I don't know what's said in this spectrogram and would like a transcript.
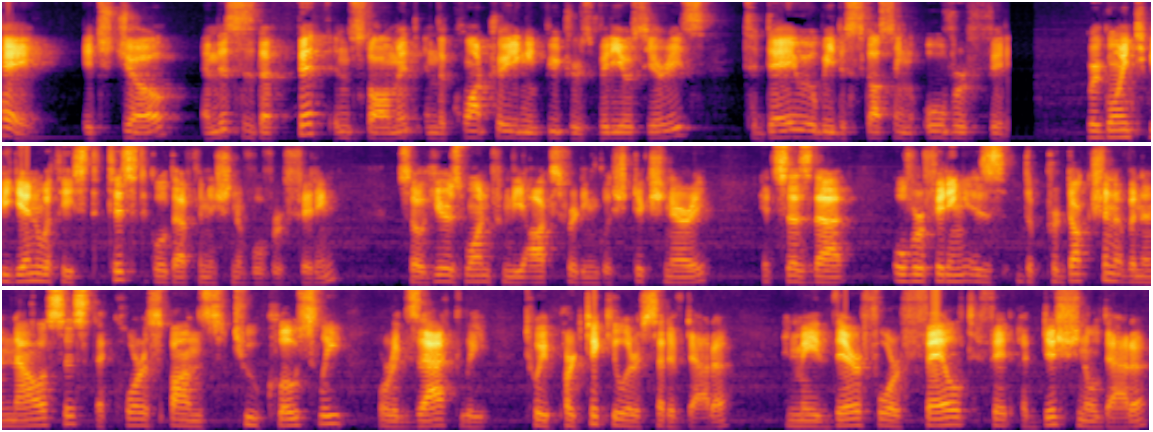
Hey, it's Joe, and this is the fifth installment in the Quant Trading in Futures video series. Today we'll be discussing overfitting. We're going to begin with a statistical definition of overfitting. So here's one from the Oxford English Dictionary. It says that overfitting is the production of an analysis that corresponds too closely or exactly to a particular set of data and may therefore fail to fit additional data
